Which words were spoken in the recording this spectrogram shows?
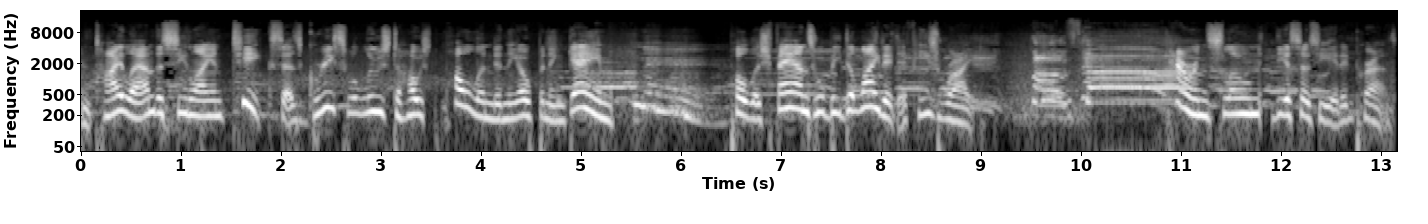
In Thailand, the sea lion Teak says Greece will lose to host Poland in the opening game. Polish fans will be delighted if he's right. Karen Sloan, The Associated Press.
